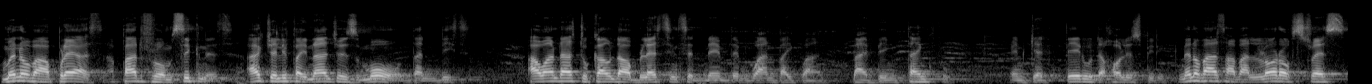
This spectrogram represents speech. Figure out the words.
many of our prayers, apart from sickness, actually financial is more than this. I want us to count our blessings and name them one by one by being thankful and get filled with the Holy Spirit. Many of us have a lot of stress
